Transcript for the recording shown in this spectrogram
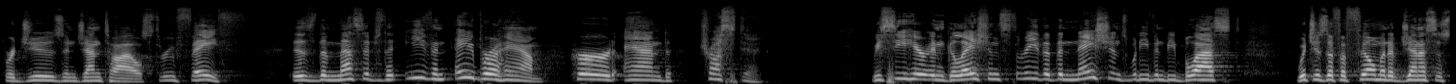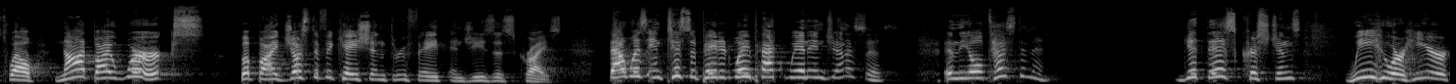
for Jews and Gentiles through faith is the message that even Abraham heard and trusted. We see here in Galatians 3 that the nations would even be blessed, which is a fulfillment of Genesis 12, not by works, but by justification through faith in Jesus Christ. That was anticipated way back when in Genesis, in the Old Testament. Get this, Christians. We who are here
